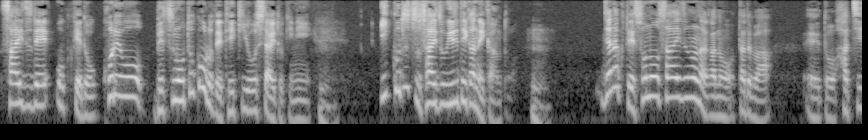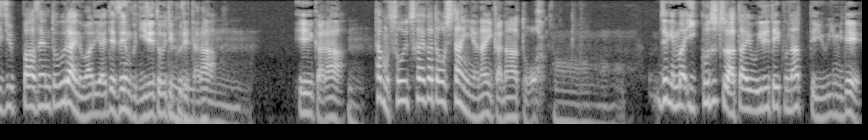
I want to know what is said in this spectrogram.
サイズで置くけど、これを別のところで適用したいときに、うん。一個ずつサイズを入れていかないかんと。うん。じゃなくて、そのサイズの中の、例えば、えっ、と、80%ぐらいの割合で全部に入れといてくれたらう、んええから、うん。多分そういう使い方をしたいんやないかなと。じゃけんまあ一個ずつ値を入れていくなっていう意味で、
